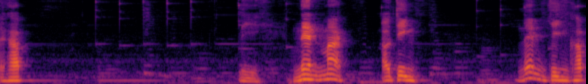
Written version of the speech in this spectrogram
นะครับ นี่แน่นมาก เอาจริง แน่นจริงครับ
